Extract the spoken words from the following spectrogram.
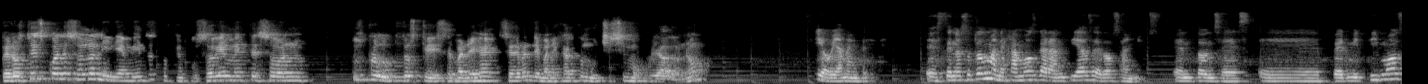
pero ustedes, ¿cuáles son los lineamientos? Porque pues obviamente son productos que se manejan, se deben de manejar con muchísimo cuidado, ¿no? Sí, obviamente. Este, nosotros manejamos garantías de dos años. Entonces, eh, permitimos,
